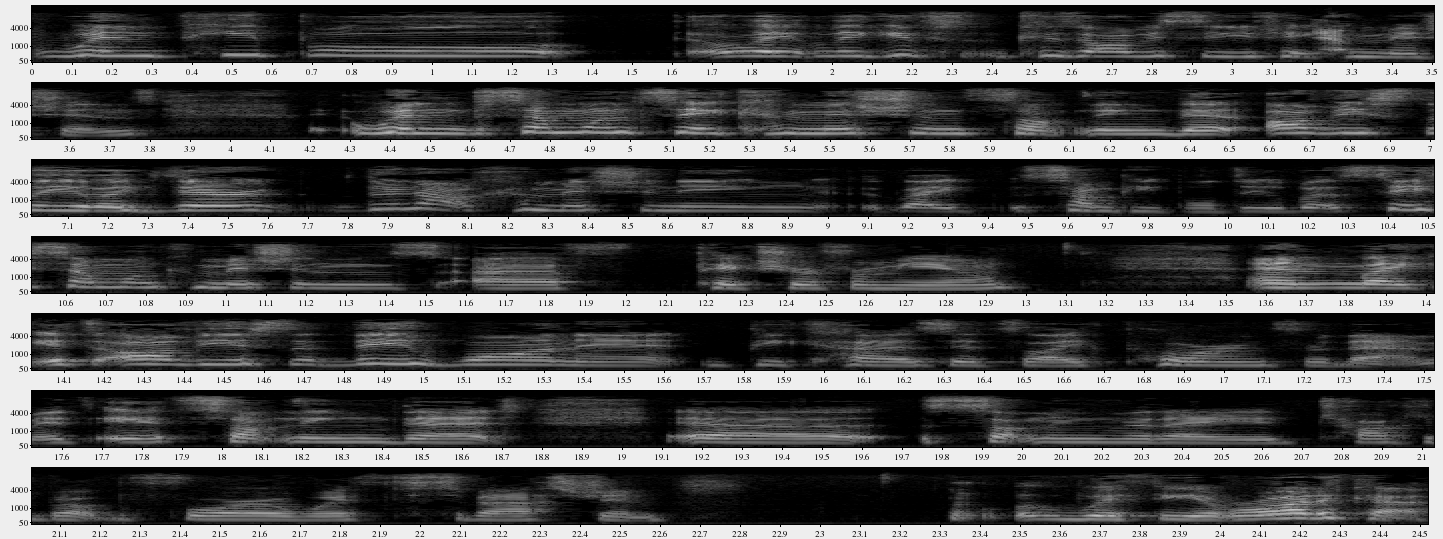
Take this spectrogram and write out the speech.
when people like like if because obviously you take commissions. When someone say commission something that obviously like they're they're not commissioning like some people do but say someone commissions a f- picture from you and like it's obvious that they want it because it's like porn for them. It's it's something that uh something that i talked about before with sebastian with the erotica.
